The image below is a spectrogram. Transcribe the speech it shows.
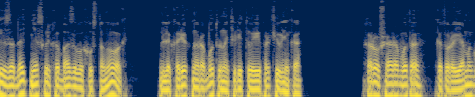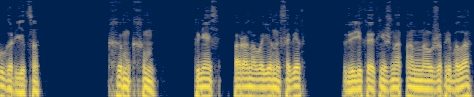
и задать несколько базовых установок для корректной работы на территории противника. Хорошая работа, которой я могу гордиться. Кхм-кхм. Князь, пора на военный совет. Великая княжна Анна уже прибыла,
